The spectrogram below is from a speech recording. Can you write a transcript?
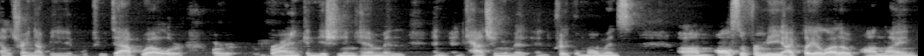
L Train not being able to adapt well or, or Brian conditioning him and, and, and catching him at, in critical moments. Um, also, for me, I play a lot of online.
